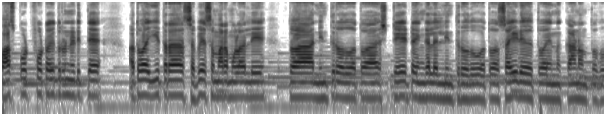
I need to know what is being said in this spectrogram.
ಪಾಸ್ಪೋರ್ಟ್ ಫೋಟೋ ಇದ್ದರೂ ನಡೀತೆ, ಅಥವಾ ಈ ಥರ ಸಭೆ ಸಮಾರಂಭಗಳಲ್ಲಿ ಅಥವಾ ನಿಂತಿರೋದು ಅಥವಾ ಸ್ಟೇಟ್ ಎಂಗಲಲ್ಲಿ ನಿಂತಿರೋದು ಅಥವಾ ಸೈಡ್ ಅಥವಾ ಏನು ಕಾಣೋಂಥದ್ದು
